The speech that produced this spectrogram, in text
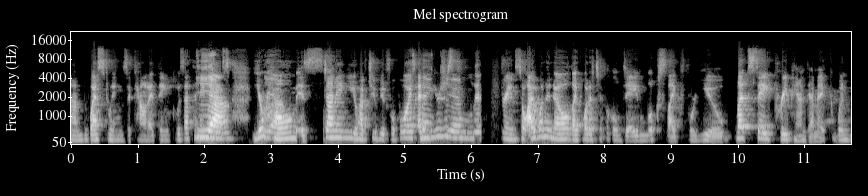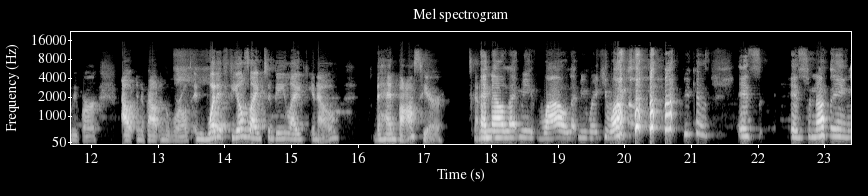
um, the Westwing's account. I think was that the name yeah. Your yeah. home is stunning. You have two beautiful boys. I mean, you're just you. living dream. So I want to know like what a typical day looks like for you. Let's say pre-pandemic when we were out and about in the world and what it feels like to be like, you know, the head boss here. and be- now let me wow, let me wake you up because it's it's nothing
